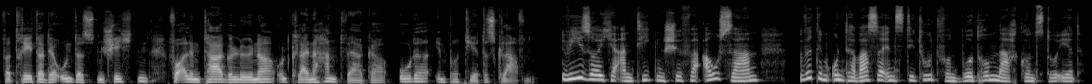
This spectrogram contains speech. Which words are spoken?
Vertreter der untersten Schichten, vor allem Tagelöhner und kleine Handwerker oder importierte Sklaven. Wie solche antiken Schiffe aussahen, wird im Unterwasserinstitut von Bodrum nachkonstruiert.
